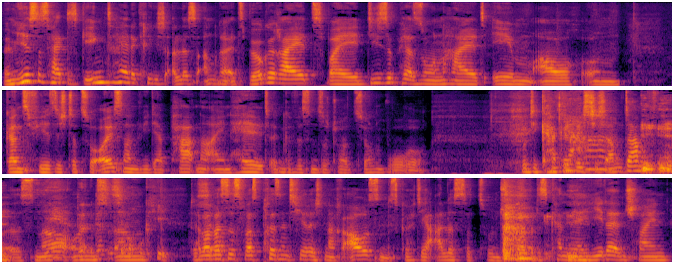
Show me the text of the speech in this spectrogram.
bei mir ist es halt das Gegenteil, da kriege ich alles andere als Bürgerreiz, weil diese Personen halt eben auch ähm, ganz viel sich dazu äußern, wie der Partner einen hält in gewissen Situationen, wo, wo die Kacke Ja. richtig am Dampfen ist. Ne? Ja, und, das ist ja auch ähm, okay. Das aber was ist, was präsentiere ich nach außen? Das gehört ja alles dazu. Und ich glaube, das kann ja jeder entscheiden,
